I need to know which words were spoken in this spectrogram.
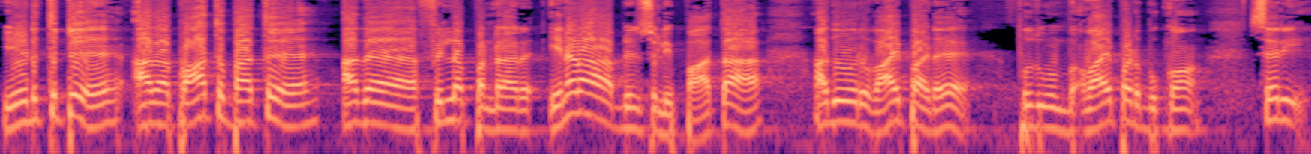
எடுத்துட்டு அதை பார்த்து பார்த்து அதை ஃபில்லப் பண்ணுறாரு என்னடா அப்படின்னு சொல்லி பார்த்தா அது ஒரு வாய்ப்பாடு புது வாய்ப்பாடு புக்கம். சரி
